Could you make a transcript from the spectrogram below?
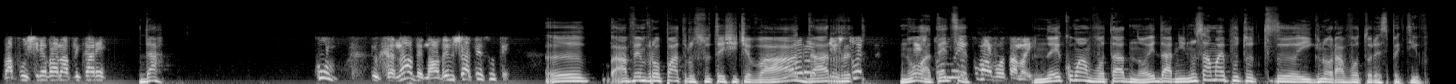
L-a pus cineva în aplicare? Da. Cum? Că nu avem, avem 600. Uh, avem vreo 400 și ceva, Doar, dar... Deci tot, nu, deci atenție. Nu e cum am votat noi. Nu e cum am votat noi, dar nici nu s-a mai putut uh, ignora votul respectiv.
